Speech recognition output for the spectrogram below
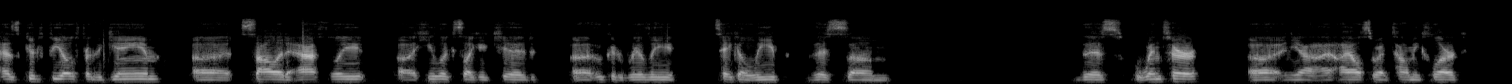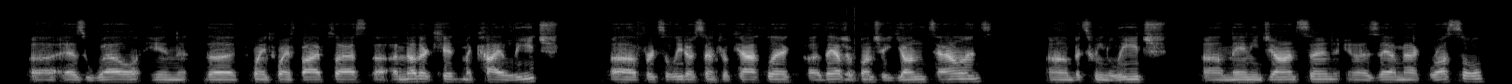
has good feel for the game, uh, solid athlete. he looks like a kid who could really take a leap this um, this winter. Uh, and yeah, I, I, also had Tommy Clark uh, as well in the 2025 class. Uh, another kid, Makai Leach, uh, for Toledo Central Catholic. Uh, they have a bunch of young talent um, between Leach, uh, Manny Johnson, and Isaiah Mack Russell.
